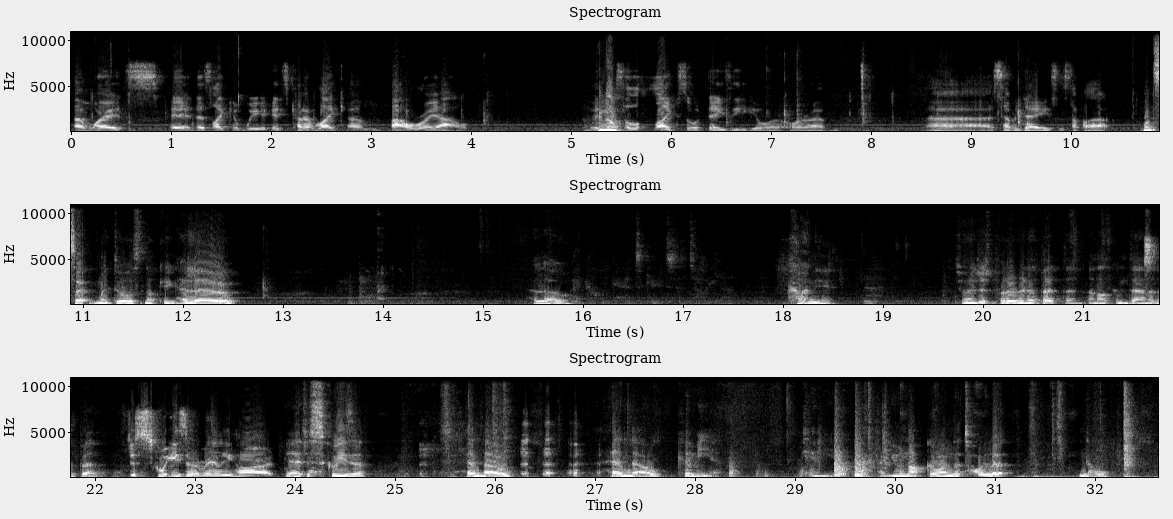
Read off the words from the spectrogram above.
Um, where it's, it, there's like a weird, it's kind of like um, Battle Royale. It's Hang a lot like sort of DayZ or, or um, uh, Seven Days and stuff like that. One sec, my door's knocking. Hello? Hello? I can't get her to go to the toilet. Can you? No. Do you want to just put her in a bed then, and I'll come down in a bed? Just squeeze her really hard. Yeah, just squeeze her. Hello? Hello? Come here. Come here. Are you not going to the toilet? No.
